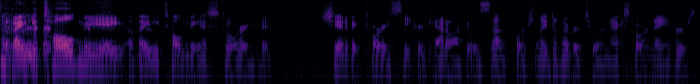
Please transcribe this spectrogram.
A lady told me a, a lady told me a story that she had a Victoria's Secret catalog that was unfortunately delivered to her next door neighbors,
